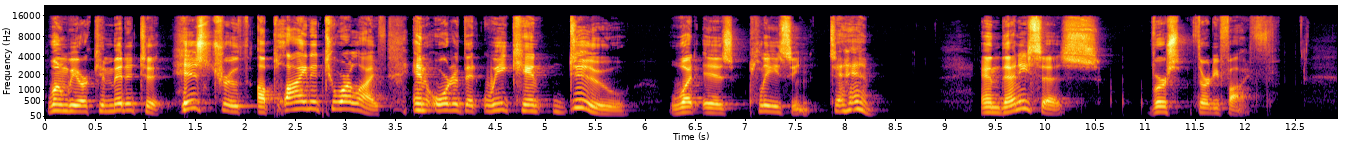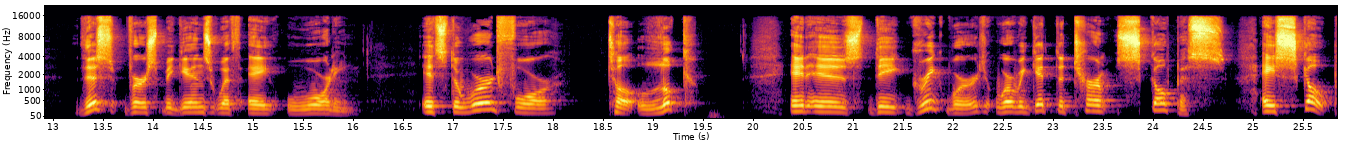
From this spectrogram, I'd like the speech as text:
When we are committed to His truth, applying it to our life in order that we can do what is pleasing to Him. And then He says, verse 35. This verse begins with a warning. It's the word for to look. It is the Greek word where we get the term scopus, a scope.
